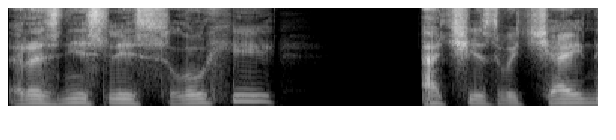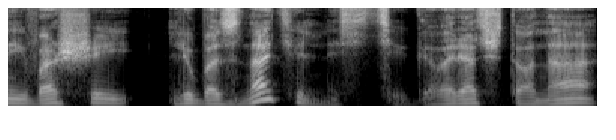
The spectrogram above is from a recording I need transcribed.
Разнеслись слухи, о чрезвычайной вашей любознательности. Говорят, что она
